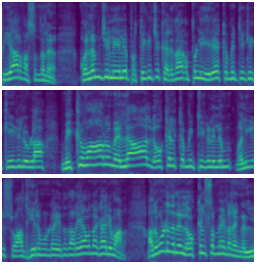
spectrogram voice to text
പി ആർ വസന്തന് കൊല്ലം ജില്ലയിലെ പ്രത്യേകിച്ച് കരുനാഗപ്പള്ളി ഏരിയ കമ്മിറ്റിക്ക് കീഴിലുള്ള മിക്കവാറും എല്ലാ ലോക്കൽ കമ്മിറ്റികളിലും വലിയ സ്വാധീനമുണ്ട് എന്നത് അറിയാവുന്ന കാര്യമാണ്. അതുകൊണ്ട് തന്നെ ലോക്കൽ സമ്മേളനങ്ങളിൽ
